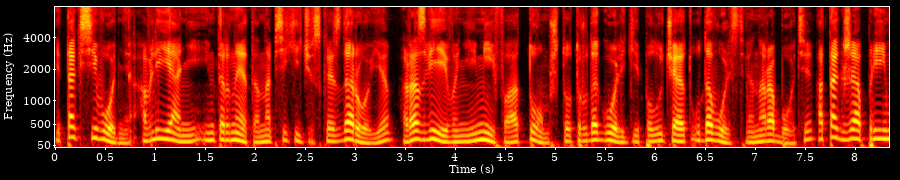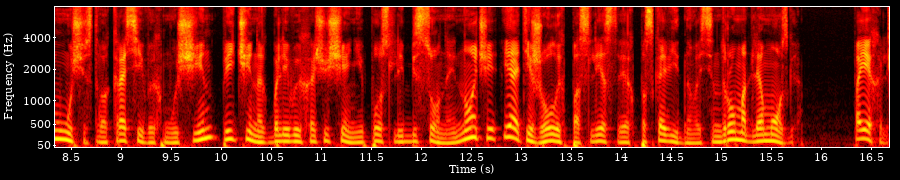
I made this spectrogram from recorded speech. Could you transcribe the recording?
Итак, сегодня о влиянии интернета на психическое здоровье, развеивании мифа о том, что трудоголики получают удовольствие на работе, а также о преимуществах красивых мужчин, причинах болевых ощущений после бессонной ночи и о тяжелых последствиях постковидного синдрома для мозга. Поехали!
